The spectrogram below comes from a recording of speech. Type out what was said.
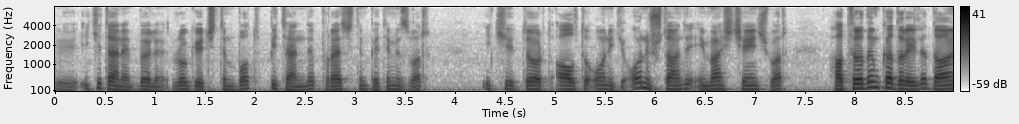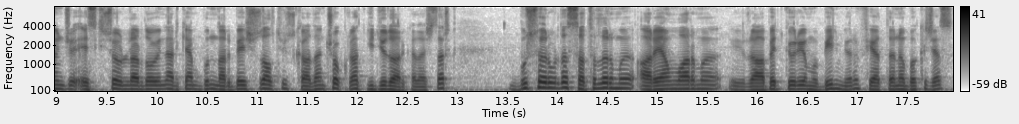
Ee, iki tane böyle Rogue çitin bot. Bir tane de Price çitin petimiz var. 2, 4, 6, 12, 13 tane de image change var. Hatırladığım kadarıyla daha önce eski serverlarda oynarken bunlar 500-600k'dan çok rahat gidiyordu arkadaşlar. Bu serverda satılır mı, arayan var mı, e, rağbet görüyor mu bilmiyorum. Fiyatlarına bakacağız.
